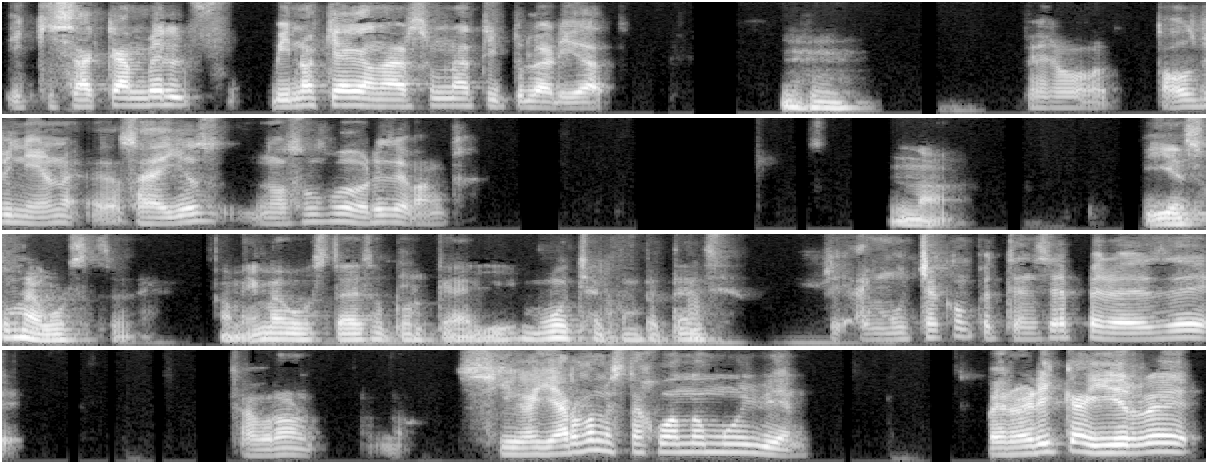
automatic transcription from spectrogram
Y quizá Campbell vino aquí a ganarse una titularidad. Pero todos vinieron, o sea, ellos no son jugadores de banca. No. Y eso me gusta, güey. A mí me gusta eso porque hay mucha competencia. Sí, hay mucha competencia, pero es de, cabrón, no. si Gallardo me está jugando muy bien, pero Erika Aguirre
